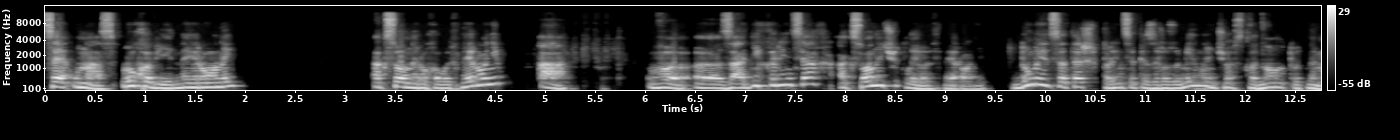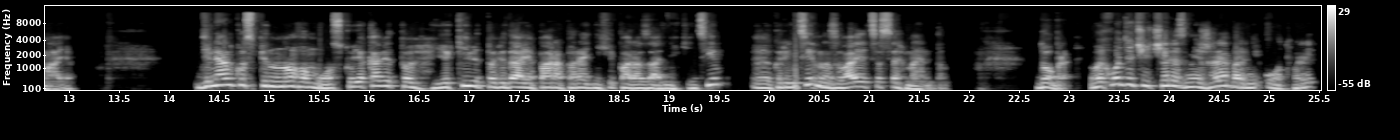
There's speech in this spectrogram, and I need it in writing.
це у нас рухові нейрони, аксони рухових нейронів, а в е, задніх корінцях аксони чутливих нейронів. Думаю, це теж, в принципі, зрозуміло, нічого складного тут немає. Ділянку спінного мозку, яка відпов... якій відповідає пара передніх і пара задніх кінців, е, корінців, називається сегментом. Добре, виходячи через міжреберні отвори,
